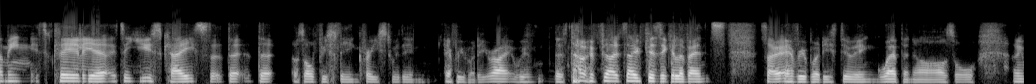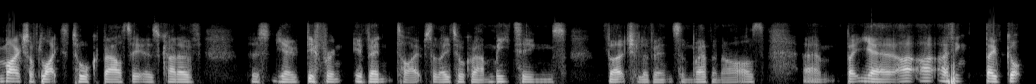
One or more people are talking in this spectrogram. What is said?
I, mean, it's clearly a, it's a use case that, that, that has obviously increased within everybody, right? There's no there's no physical events, so everybody's doing webinars. Or I mean, Microsoft likes to talk about it as kind of as you know different event types. So they talk about meetings, virtual events and webinars. Um, but yeah, I, I, think they've got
